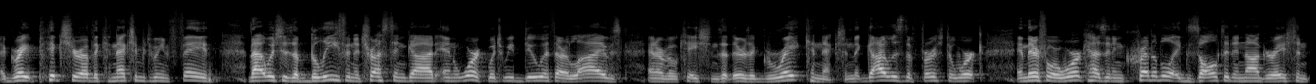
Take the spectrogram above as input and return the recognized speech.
a great picture of the connection between faith, that which is a belief and a trust in God, and work, which we do with our lives and our vocations. That there's a great connection, that God was the first to work, and therefore work has an incredible, exalted inauguration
